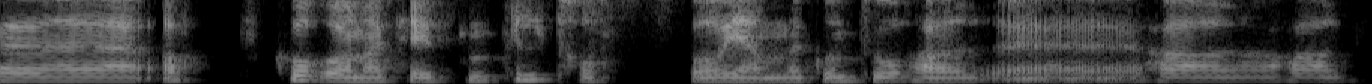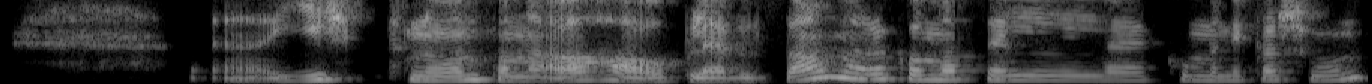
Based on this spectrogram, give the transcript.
eh, at koronakrisen til tross for hjemmekontor har, eh, har, har eh, gitt noen sånne aha-opplevelser når det kommer til kommunikasjon?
